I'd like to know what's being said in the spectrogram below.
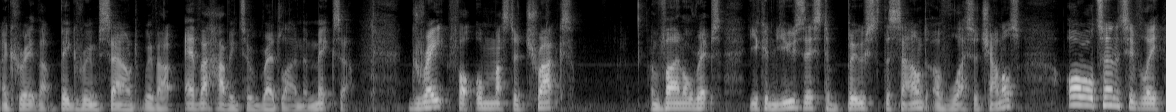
and create that big room sound without ever having to redline the mixer. Great for unmastered tracks and vinyl rips. You can use this to boost the sound of lesser channels or alternatively,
